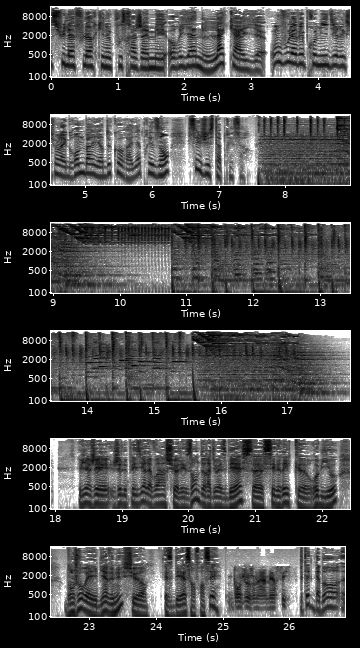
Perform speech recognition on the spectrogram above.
Je suis la fleur qui ne poussera jamais, Oriane Lacaille. On vous l'avait promis, direction la grande barrière de corail. À présent, c'est juste après ça. Eh bien, j'ai le plaisir d'avoir sur les ondes de Radio SBS euh, Cédric Robillot. Bonjour et bienvenue sur SBS en français. Bonjour, merci. Peut-être d'abord, euh,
